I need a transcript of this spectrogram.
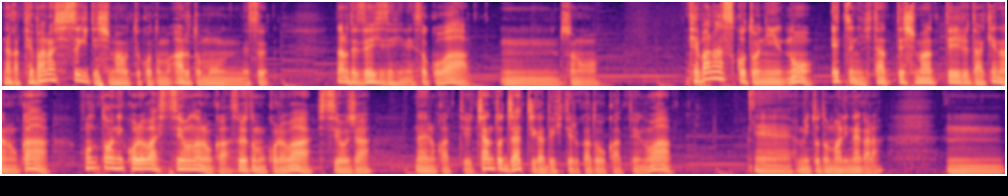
なんか手放しすぎてしまうってこともあると思うんです。なのでぜひぜひねそこはうんその手放すことにの越に浸ってしまっているだけなのか本当にこれは必要なのかそれともこれは必要じゃないのかっていうちゃんとジャッジができてるかどうかっていうのは、えー、踏みとどまりながらうん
